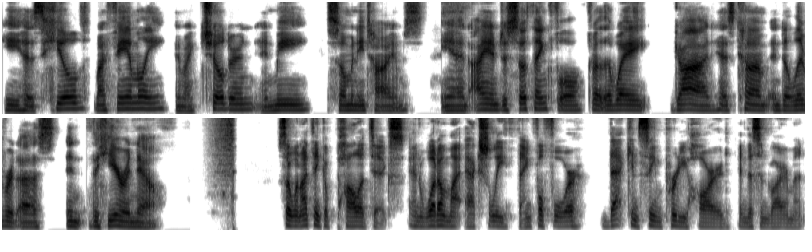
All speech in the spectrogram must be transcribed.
He has healed my family and my children and me so many times. And I am just so thankful for the way God has come and delivered us in the here and now. So, when I think of politics and what am I actually thankful for, that can seem pretty hard in this environment.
